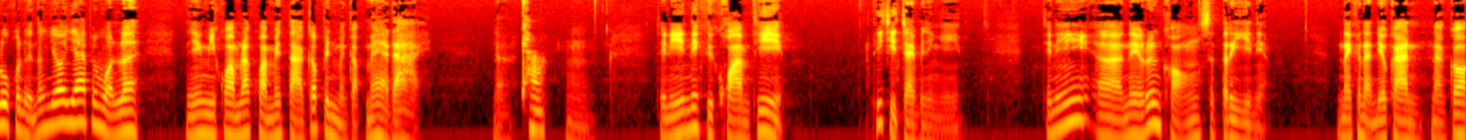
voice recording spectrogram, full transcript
ลูกคนอื่นต้องเยอะแยะไปหมดเลย ยังมีความรักความเมตตาก็เป็นเหมือนกับแม่ได้นะค่ะอืมทีนี้นี่คือความที่ที่จิตใจเป็นอย่างนี้ ทีนี้ในเรื่องของสตรีเนี่ยในขณะเดียวกันนะก็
